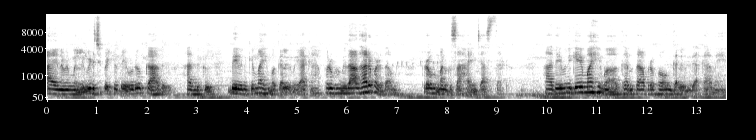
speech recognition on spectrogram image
ఆయన మిమ్మల్ని విడిచిపెట్టు దేవుడు కాదు. అందుకు దేవునికి మహిమ కలుగును గాక ప్రభు మీద ఆధారపడదాము. ప్రభు మనకు సహాయం చేస్తాడు. ఆ దేవునికే మహిమ ఘనతా ప్రభావం కలుగును గాక ఆమె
